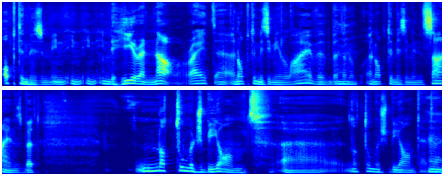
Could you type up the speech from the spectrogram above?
optimism in, in, in, in the here and now, right? Uh, an optimism in life, uh, but an, an optimism in science, but not too much beyond. Uh, not too much beyond that. Uh,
